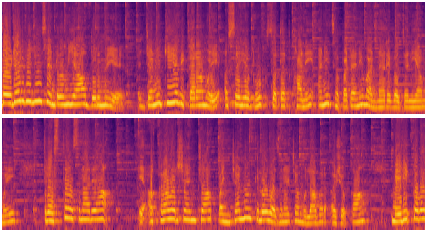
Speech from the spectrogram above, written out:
प्रेडरविली सिंड्रोम या दुर्मिळ जनुकीय विकारामुळे असह्य भूक सतत खाणे आणि झपाट्याने वाढणारे वजन यामुळे त्रस्त असणाऱ्या अकरा वर्षांच्या पंच्याण्णव किलो वजनाच्या मुलावर अशोका मेडिकवर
